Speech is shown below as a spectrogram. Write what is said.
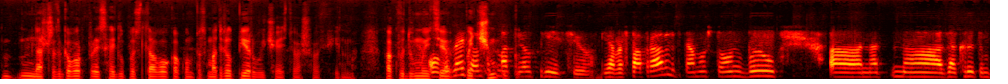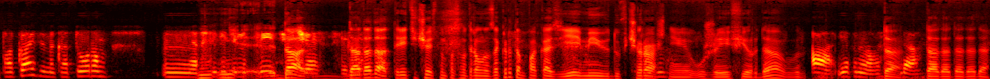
наш разговор происходил после того, как он посмотрел первую часть вашего фильма. Как вы О, думаете, вы знаете, почему? он посмотрел третью. Я вас поправлю, потому что он был а, на, на закрытом показе, на котором Не- третью да, часть да, да, да, третью часть он посмотрел на закрытом показе. Я имею в виду вчерашний уже эфир, да? А, я поняла Да, да. да, да, да, да, да.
